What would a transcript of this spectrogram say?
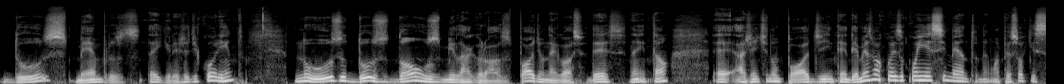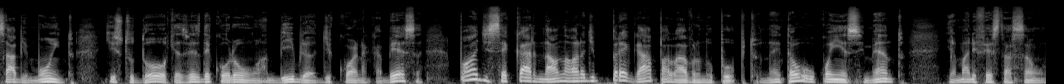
dos membros da igreja de Corinto no uso dos dons milagrosos. Pode um negócio desse? Né? Então, é, a gente não pode entender. A mesma coisa conhecimento. Né? Uma pessoa que sabe muito, que estudou, que às vezes decorou a Bíblia de cor na cabeça, pode ser carnal na hora de pregar a palavra no púlpito. Né? Então, o conhecimento e a manifestação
